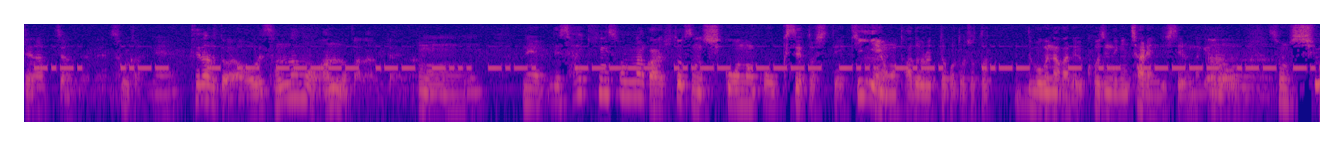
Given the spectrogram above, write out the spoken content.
てなっちゃうんだよね、そうだよねってなるとあ俺そんなもんあんのかなみたいな。うんね、で最近そのなんか一つの思考のこう癖として起源をたどるってことをちょっと僕の中で個人的にチャレンジしてるんだけど、うん。その趣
